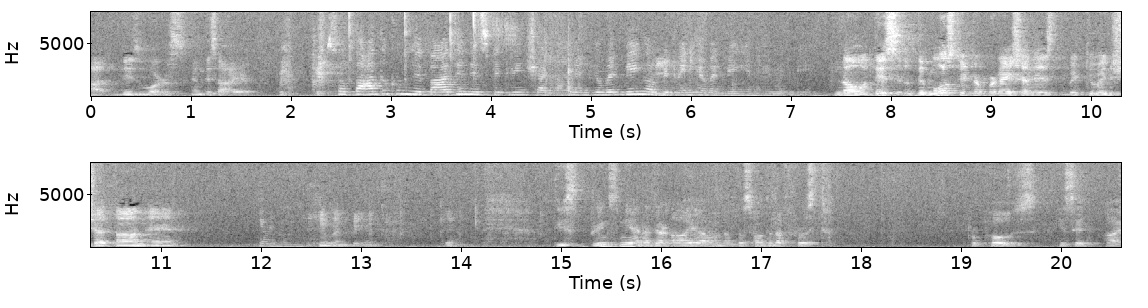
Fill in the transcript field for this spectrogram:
uh, these words in this ayah. So ba'dukum li ba'din is between shaitan and human being or between human being and human being? No, this the most interpretation is between shaitan and Human being. human being. Okay? This brings me another ayah when Allah subhanahu wa first proposed. He said, I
